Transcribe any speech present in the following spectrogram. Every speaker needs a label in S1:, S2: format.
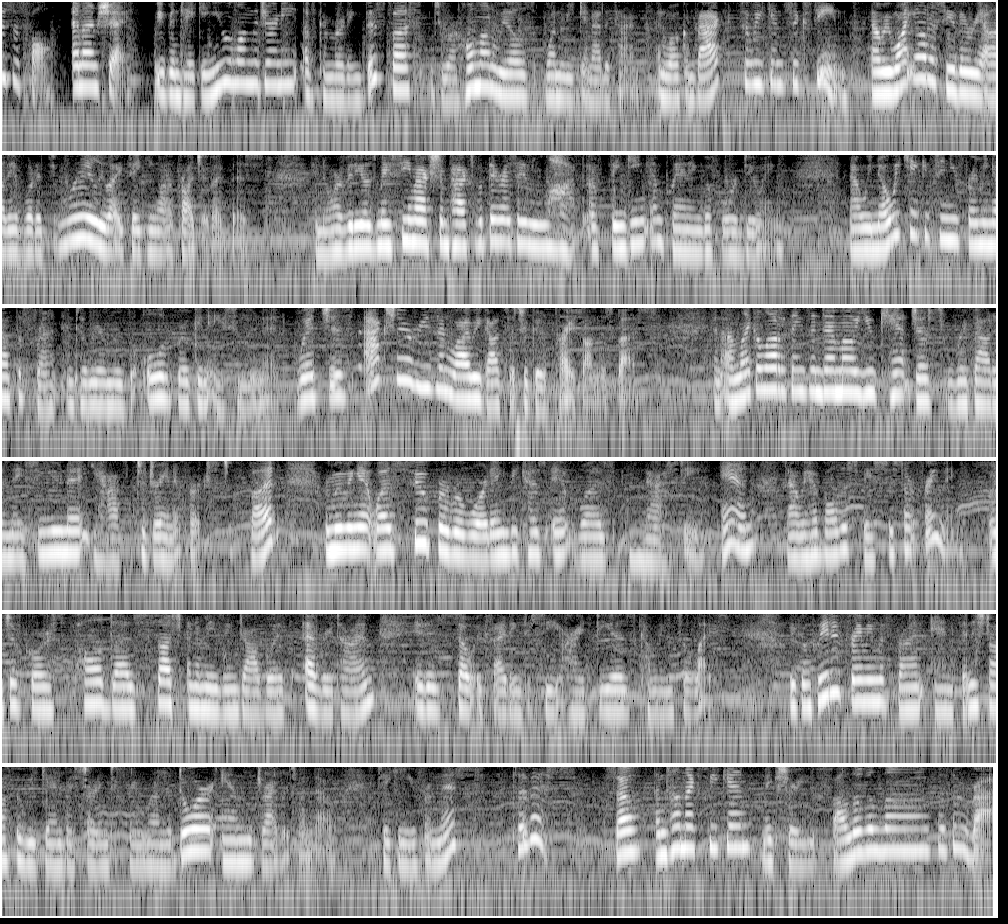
S1: This is Paul, and I'm Shay. We've been taking you along the journey of converting this bus to our home on wheels one weekend at a time. And welcome back to weekend 16. Now, we want y'all to see the reality of what it's really like taking on a project like this. I know our videos may seem action packed, but there is a lot of thinking and planning before doing. Now, we know we can't continue framing out the front until we remove the old broken AC unit, which is actually a reason why we got such a good price on this bus. And unlike a lot of things in demo, you can't just rip out an AC unit, you have to drain it first. But removing it was super rewarding because it was nasty. And now we have all the space to start framing, which of course Paul does such an amazing job with every time. It is so exciting to see our ideas coming to life. We completed framing the front and finished off the weekend by starting to frame around the door and the driver's window, taking you from this to this. So, until next weekend, make sure you follow along for the ride.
